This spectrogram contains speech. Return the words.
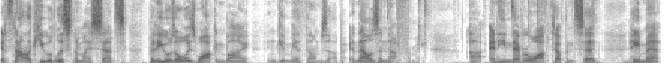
it's not like he would listen to my sets, but he was always walking by and give me a thumbs up, and that was enough for me. Uh, and he never walked up and said, "Hey Matt,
